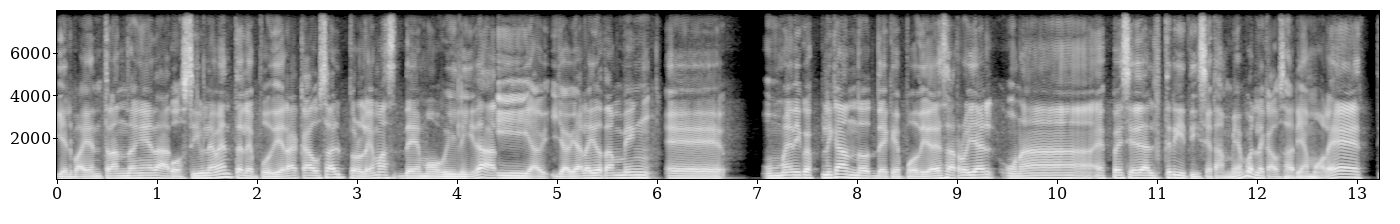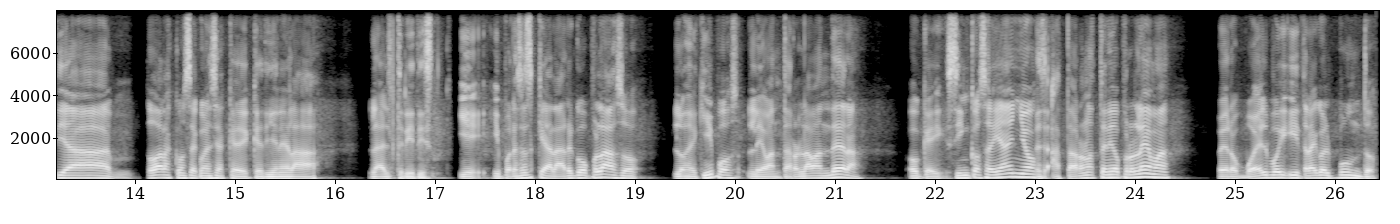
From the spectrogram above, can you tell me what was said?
y él vaya entrando en edad, posiblemente le pudiera causar problemas de movilidad. Y yo había leído también eh, un médico explicando de que podría desarrollar una especie de artritis que también pues, le causaría molestia, todas las consecuencias que, tiene la, artritis. Y, y, por eso es que a largo plazo los equipos levantaron la bandera. Ok, 5 o 6 años, hasta ahora no has tenido problemas, pero vuelvo y traigo el punto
